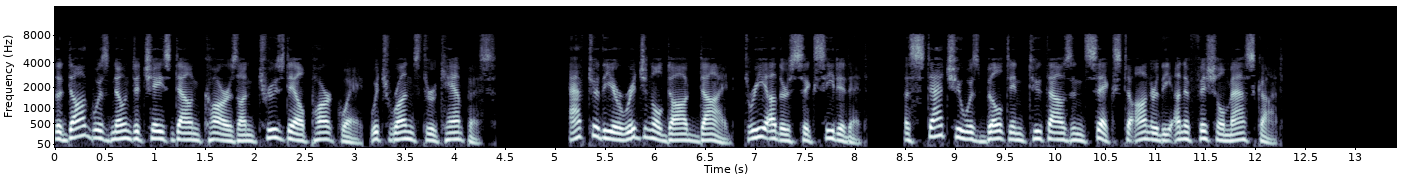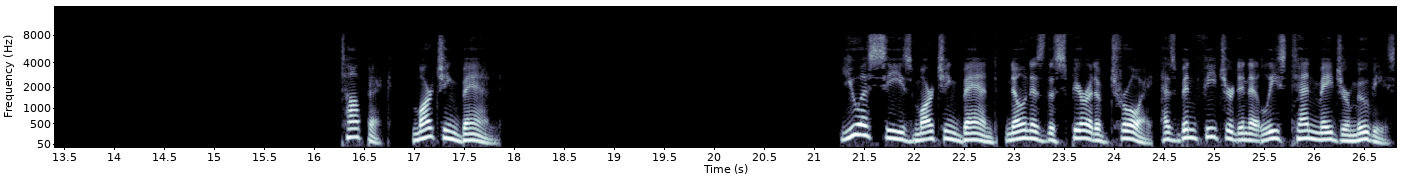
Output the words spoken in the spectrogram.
The dog was known to chase down cars on Trousdale Parkway, which runs through campus. After the original dog died, three others succeeded it. A statue was built in 2006 to honor the unofficial mascot. Marching band USC's marching band, known as the Spirit of Troy, has been featured in at least 10 major movies,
